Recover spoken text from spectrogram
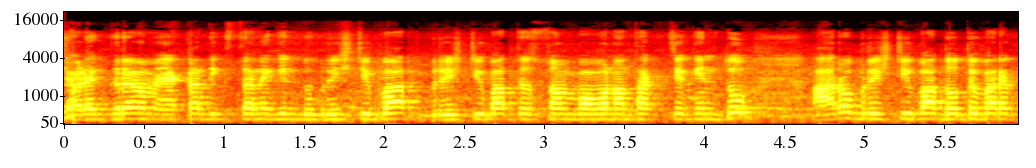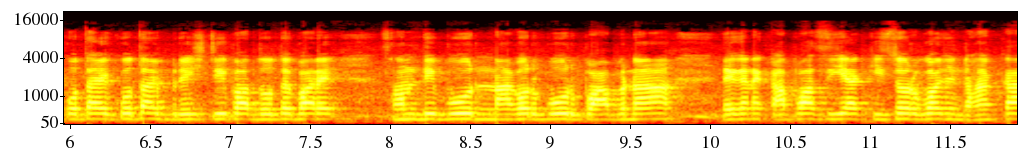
ঝাড়গ্রাম, একাধিক স্থানে কিন্তু বৃষ্টিপাত। বৃষ্টিপাতের সম্ভাবনা থাকছে কিন্তু আরও বৃষ্টিপাত হতে পারে। কোথায় কোথায় বৃষ্টিপাত হতে পারে? শান্তিপুর, নাগরপুর, পাবনা, এখানে কাপাসিয়া, কিশোরগঞ্জ, ঢাকা,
